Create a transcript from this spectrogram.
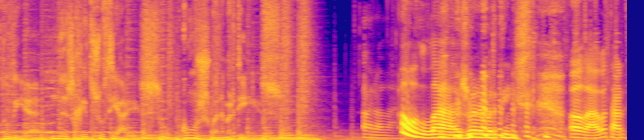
do dia nas redes sociais com Joana Martins. Ora lá. Olá, Joana Martins. Olá, boa tarde.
